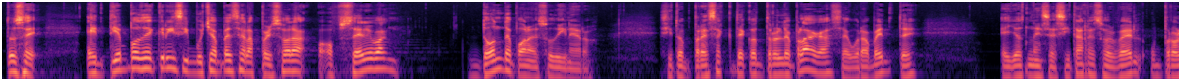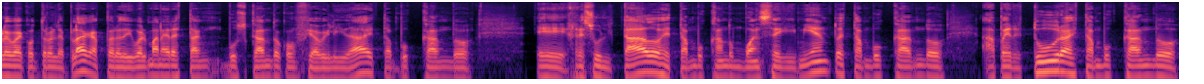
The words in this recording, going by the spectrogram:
Entonces, en tiempos de crisis muchas veces las personas observan dónde poner su dinero. Si tu empresa es de control de plagas, seguramente ellos necesitan resolver un problema de control de plagas, pero de igual manera están buscando confiabilidad, están buscando eh, resultados, están buscando un buen seguimiento, están buscando apertura, están buscando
